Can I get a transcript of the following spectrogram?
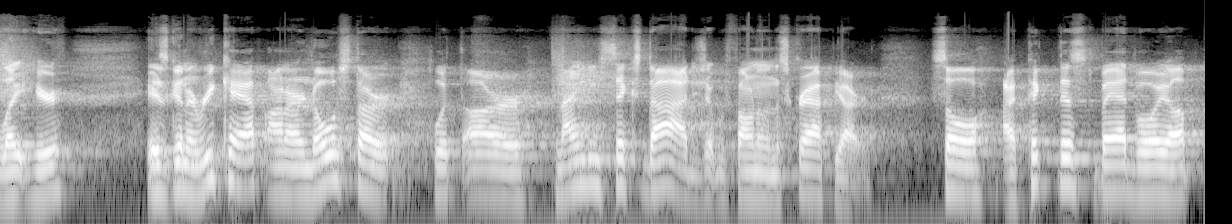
light here, is gonna recap on our no start with our 96 Dodge that we found in the scrapyard. So I picked this bad boy up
